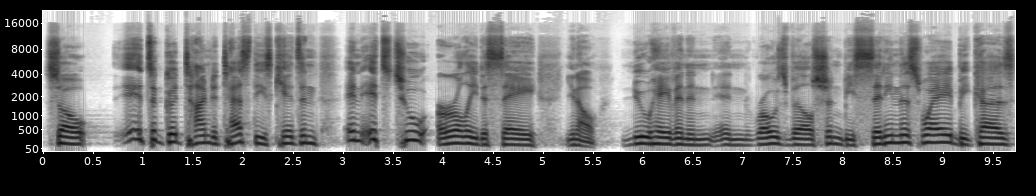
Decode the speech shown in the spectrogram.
So it's a good time to test these kids, and and it's too early to say, you know. New Haven and, and Roseville shouldn't be sitting this way because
